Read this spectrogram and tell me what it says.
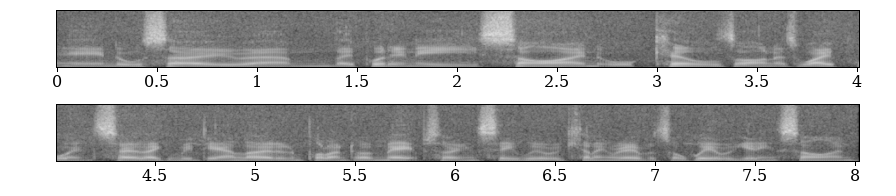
and also um, they put any sign or kills on as waypoints so they can be downloaded and put onto a map so I can see where we're killing rabbits or where we're getting sign.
